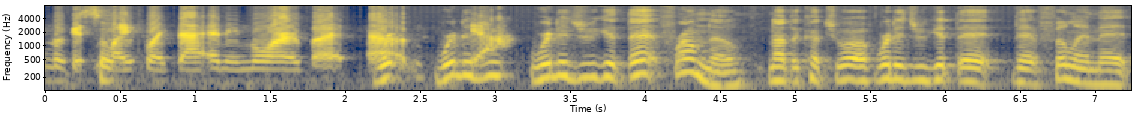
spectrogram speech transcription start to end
look at so, life like that anymore. But um, where, where, did yeah. you where did you get that from though? Not to cut you off. Where did you get that that feeling that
